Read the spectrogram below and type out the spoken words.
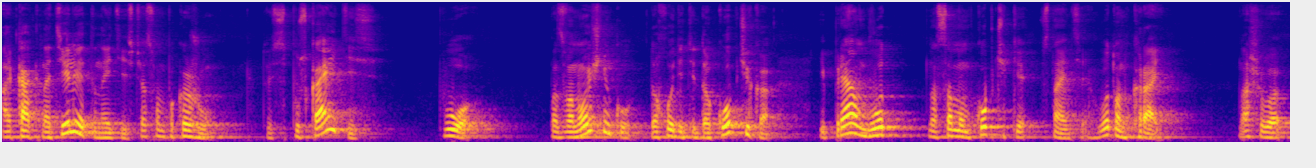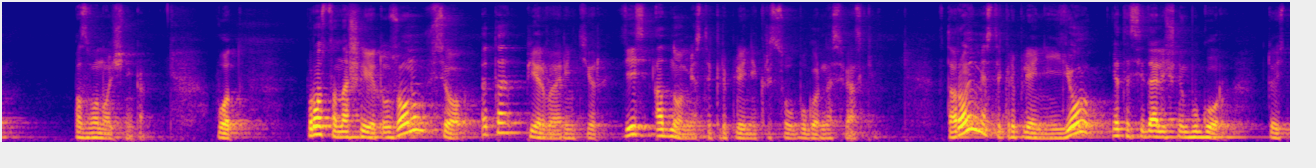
А как на теле это найти, сейчас вам покажу. То есть спускаетесь по позвоночнику, доходите до копчика и прям вот на самом копчике встаньте. Вот он край нашего позвоночника. Вот. Просто нашли эту зону, все, это первый ориентир. Здесь одно место крепления крестцово-бугорной связки. Второе место крепления ее – это седалищный бугор. То есть,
